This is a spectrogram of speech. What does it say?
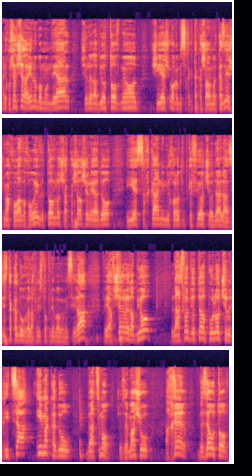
אני חושב שראינו במונדיאל שלרביו טוב מאוד, שיש, הוא הרי משחק את הקשר המרכזי, יש מאחוריו אחורי, וטוב לו שהקשר שלידו יהיה שחקן עם יכולות התקפיות שיודע להזיז את הכדור ולהכניס אותו פנימה במסירה, ויאפשר לרביו לעשות יותר פעולות של ריצה עם הכדור בעצמו, שזה משהו אחר, בזה הוא טוב.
